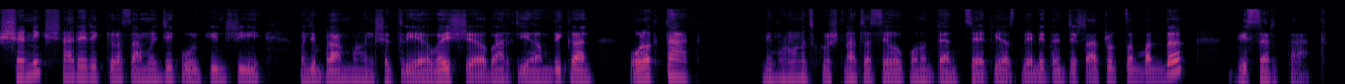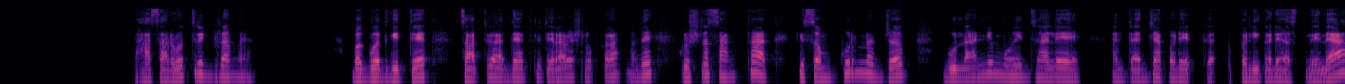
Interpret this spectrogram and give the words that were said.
क्षणिक शारीरिक किंवा सामाजिक ओळखींशी म्हणजे ब्राह्मण क्षत्रिय वैश्य भारतीय अमेरिकन ओळखतात. आणि म्हणूनच कृष्णाचा सेवक म्हणून त्यांच्याशी असलेले त्यांचे शाश्वत संबंध विसरतात. हा सार्वत्रिक भ्रम आहे. भगवद्गीतेत सातव्या अध्यायातील तेराव्या श्लोकामध्ये कृष्ण सांगतात की संपूर्ण जग गुणांनी मोहित झाले आणि त्यांच्याकडे पलीकडे असलेल्या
